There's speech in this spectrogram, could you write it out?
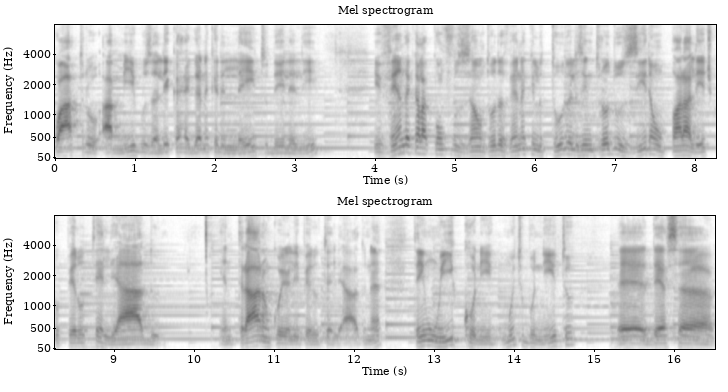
quatro amigos ali carregando aquele leito dele ali. E vendo aquela confusão toda, vendo aquilo tudo, eles introduziram o paralítico pelo telhado. Entraram com ele ali pelo telhado, né? Tem um ícone muito bonito é, dessa,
